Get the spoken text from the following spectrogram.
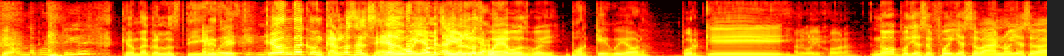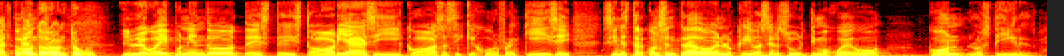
¿Qué onda con los Tigres? ¿Qué onda con los Eh, tigres, güey, güey? es que ¿Qué onda con Carlos ¿Qué Salcedo, güey? Ya me la cayó en los huevos, güey. ¿Por qué, güey, ahora? Porque... Algo dijo ahora. No, pues ya se fue, ya se va, ¿no? Ya se va a Al Toronto. Toronto, güey. Y luego ahí poniendo este, historias y cosas y que jugar franquicia y sin estar concentrado en lo que iba a ser su último juego con los Tigres, güey.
